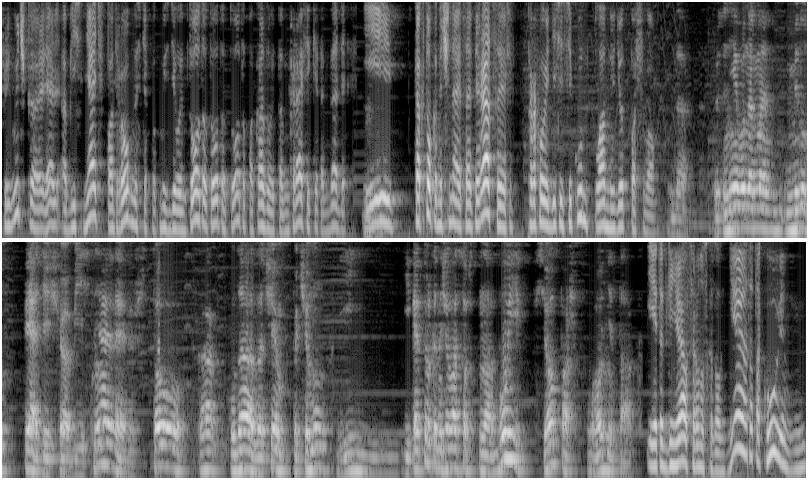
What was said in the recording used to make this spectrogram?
привычка реаль- объяснять в подробностях, вот мы сделаем то-то, то-то, то-то, показывать там графики и так далее. И как только начинается операция, проходит 10 секунд, план идет по швам. Да. То есть они его, наверное, минут пять еще объясняли, что, как, куда, зачем, почему. И, и как только началась, собственно, бой, все пошло не так. И этот генерал все равно сказал, нет, атакуем.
